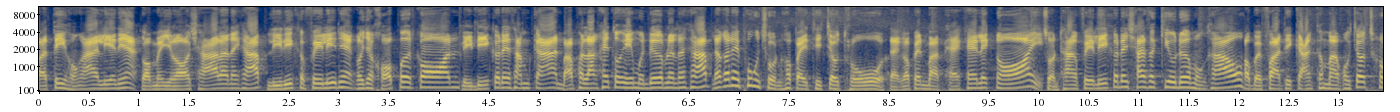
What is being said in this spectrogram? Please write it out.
ปาร์ตี้ของอาเรียเนี่ยก็ไม่รอช้าแล้วนะครับลีดีกับเฟรีเนี่ยก็จะขอเปิดก่อนลีดีก็ได้ทำการบัฟพลังให้ตัวเองเหมือนเดิมแล้วนะครับ แล้วก็ได้พุ่งชนเข้าไปที่เจ้าโทร แต่ก็เป็นบาดแผลแค่เล็กน้อย ส่วนทางเฟรีก็ได้ใช้สกิลเดิมของเขาเอาไปฟาดที่กลางขมับของเจ้าโทร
